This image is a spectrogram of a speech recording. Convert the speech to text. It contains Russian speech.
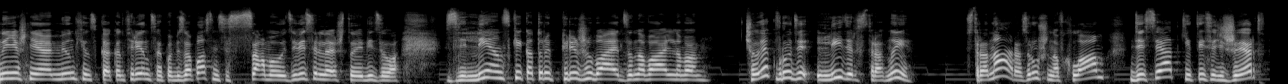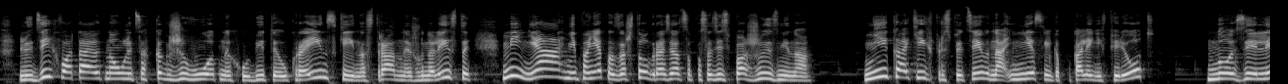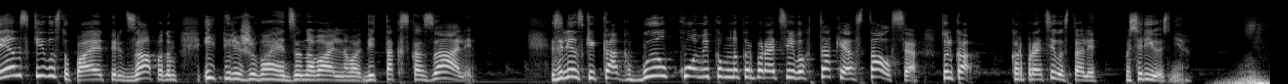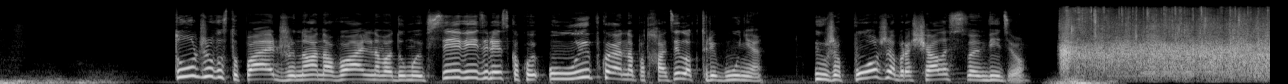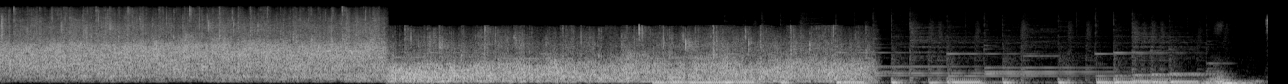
Нынешняя Мюнхенская конференция по безопасности самое удивительное, что я видела. Зеленский, который переживает за Навального. Человек вроде лидер страны, Страна разрушена в хлам, десятки тысяч жертв, людей хватают на улицах как животных, убитые украинские, иностранные журналисты. Меня непонятно за что грозятся посадить пожизненно. Никаких перспектив на несколько поколений вперед. Но Зеленский выступает перед Западом и переживает за Навального, ведь так сказали. Зеленский как был комиком на корпоративах, так и остался, только корпоративы стали посерьезнее. Тут же выступает жена Навального. Думаю, все видели, с какой улыбкой она подходила к трибуне. И уже позже обращалась в своем видео.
